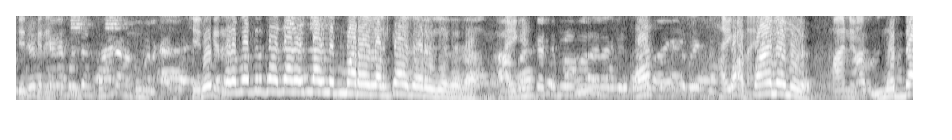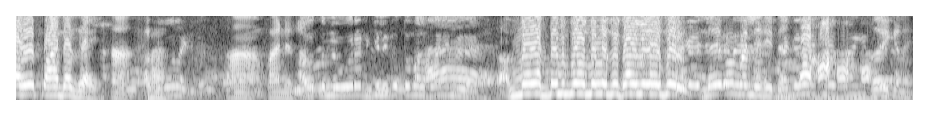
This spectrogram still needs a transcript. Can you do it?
शेतकऱ्यांची शेतकऱ्या शेतकऱ्याबद्दल काय सांगायचं लागलं? मरायला काय करायचं आता? आहे? हा? का नाही? पाण्यामुळं. पाणी मुद्दा हे पाण्याचा आहे. हा. हा. हा पाण्याचा. मी एकट्याने बोंबलं तर काय मिळायचं? लय बोंबलले तिथं. होय का नाही?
